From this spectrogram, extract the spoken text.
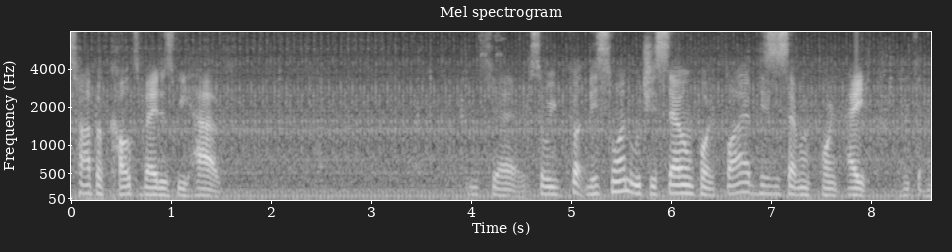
type of cultivators we have. Okay, so we've got this one, which is 7.5. This is 7.8. Okay.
